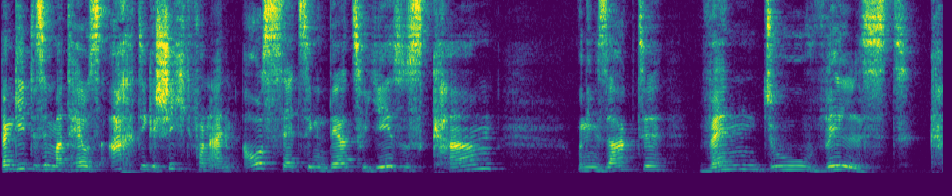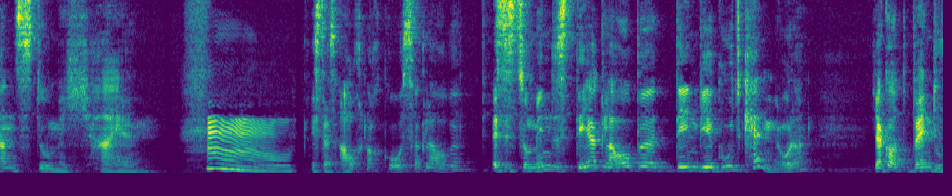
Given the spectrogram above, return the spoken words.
Dann gibt es in Matthäus 8 die Geschichte von einem Aussätzigen, der zu Jesus kam und ihm sagte, wenn du willst, kannst du mich heilen. Hm. Ist das auch noch großer Glaube? Es ist zumindest der Glaube, den wir gut kennen, oder? Ja Gott, wenn du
